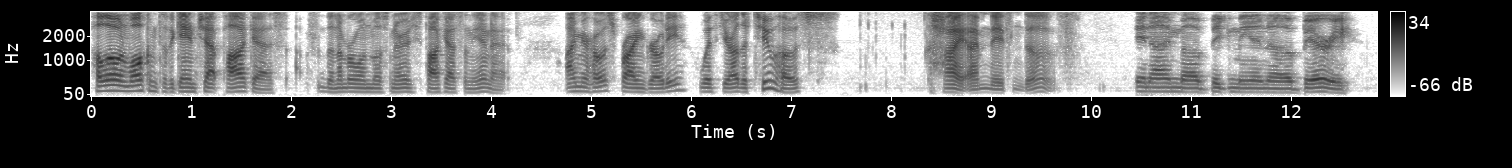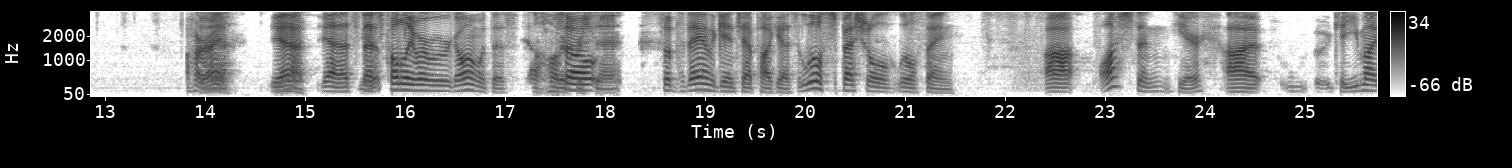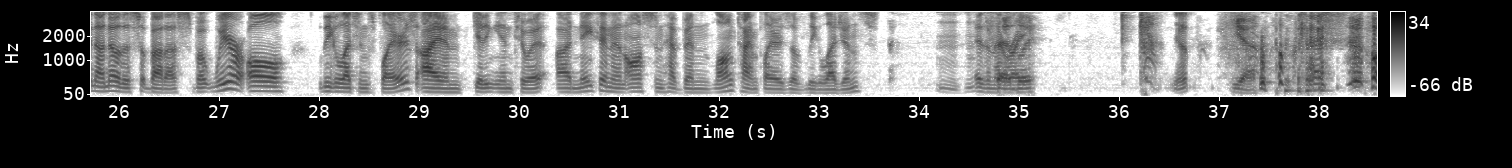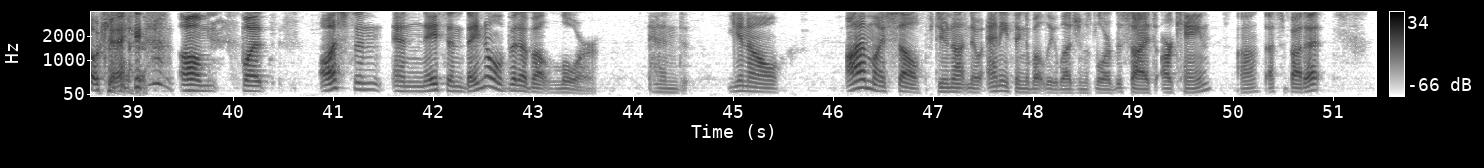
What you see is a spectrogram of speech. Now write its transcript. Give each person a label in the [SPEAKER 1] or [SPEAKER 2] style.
[SPEAKER 1] Hello and welcome to the Game Chat Podcast, the number one most nerdy podcast on the internet. I'm your host, Brian Grody, with your other two hosts.
[SPEAKER 2] Hi, I'm Nathan Dove.
[SPEAKER 3] And I'm uh, big man uh, Barry.
[SPEAKER 1] All right, yeah, yeah, that's that's totally where we were going with this.
[SPEAKER 3] A hundred
[SPEAKER 1] So- So today on the Game Chat Podcast, a little special little thing. Uh, Austin here. Uh, okay, you might not know this about us, but we are all League of Legends players. I am getting into it. Uh, Nathan and Austin have been longtime players of League of Legends.
[SPEAKER 2] hmm
[SPEAKER 1] Isn't that right?
[SPEAKER 2] Yep.
[SPEAKER 3] Yeah.
[SPEAKER 1] okay okay um but austin and nathan they know a bit about lore and you know i myself do not know anything about league of legends lore besides arcane uh, that's about it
